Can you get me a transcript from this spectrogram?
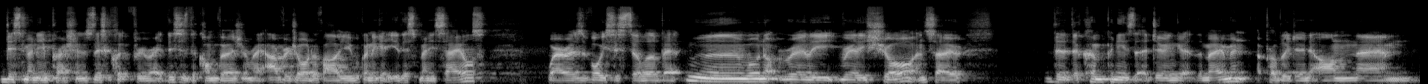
this many impressions, this click through rate, this is the conversion rate, average order value, we're going to get you this many sales. Whereas voice is still a little bit, uh, we're not really, really sure. And so the the companies that are doing it at the moment are probably doing it on um,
